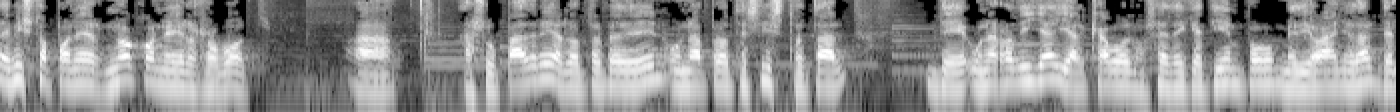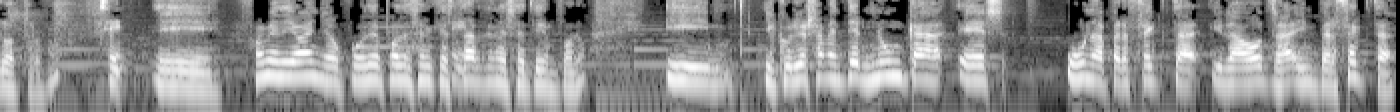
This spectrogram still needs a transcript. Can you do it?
he visto poner, no con el robot, a, a su padre, al doctor Pedellín, una prótesis total de una rodilla y al cabo, no sé de qué tiempo, medio año, tal, del otro. ¿no? Sí, Y fue medio año, puede, puede ser que Sí. tarde en ese tiempo, ¿no? Y, y curiosamente nunca es una perfecta y la otra imperfecta,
